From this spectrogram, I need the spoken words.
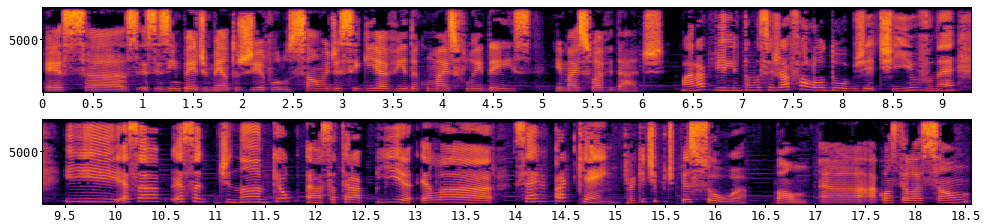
essas, esses impedimentos de evolução e de seguir a vida com mais fluidez e mais suavidade. Maravilha. Então você já falou do objetivo, né? E essa essa dinâmica, essa terapia, ela serve para quem? Para que tipo de pessoa? Bom, a, a constelação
